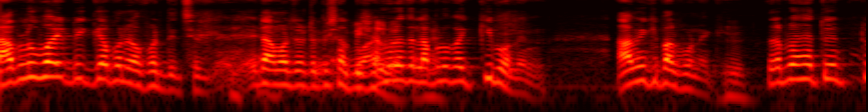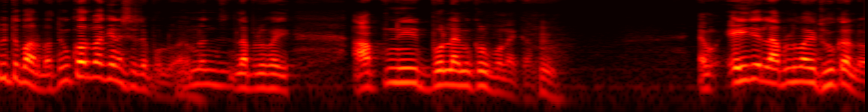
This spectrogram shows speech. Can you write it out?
লাবলু ভাই বিজ্ঞাপনে অফার দিচ্ছে এটা আমার জন্য একটা বিশাল বিশাল বিশাল লাবলু ভাই কি বলেন? আমি কি পারব নাকি? লাভলু ভাই তুই তুই তো পারবা তুমি করবা কিনা সেটা বলো। লাভলু ভাই আপনি বললে আমি করব না কেন? এবং এই যে লাভলু ভাই ঢুকালো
